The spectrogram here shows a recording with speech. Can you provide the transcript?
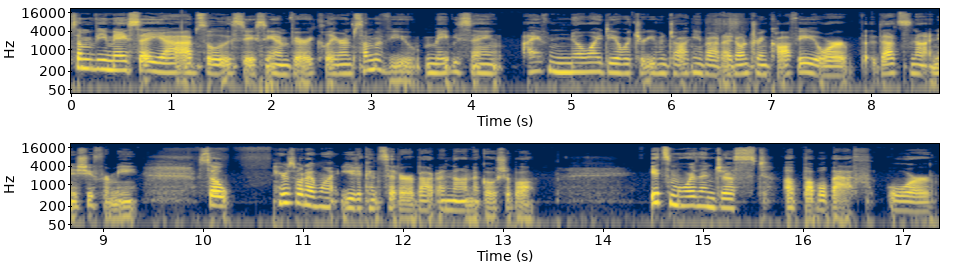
some of you may say, Yeah, absolutely, Stacey, I'm very clear. And some of you may be saying, I have no idea what you're even talking about. I don't drink coffee, or that's not an issue for me. So, here's what I want you to consider about a non negotiable it's more than just a bubble bath, or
